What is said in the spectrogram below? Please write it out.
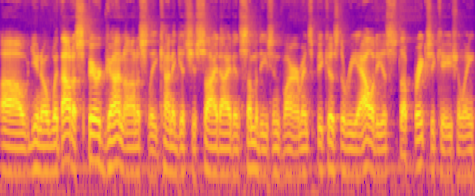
uh, you know, without a spare gun, honestly, kind of gets you side-eyed in some of these environments because the reality is stuff breaks occasionally.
